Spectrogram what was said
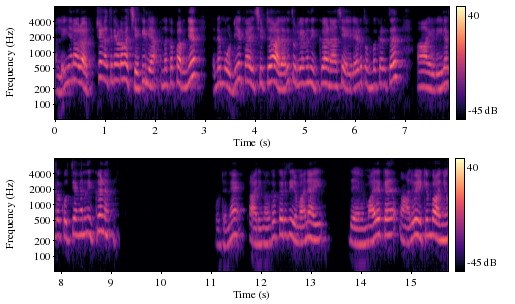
അല്ലെങ്കിൽ ഞാൻ ഒരൊറ്റ എണ്ണത്തിനെ ഇവിടെ വച്ചേക്കില്ല എന്നൊക്കെ പറഞ്ഞ് എന്റെ മുടിയൊക്കെ അഴിച്ചിട്ട് അലറി തുള്ളി അങ്ങ് നിൽക്കുകയാണ്. ആ ചേലയുടെ തുമ്പൊക്കെ എടുത്ത് ആ എളിയിലൊക്കെ കുത്തി അങ്ങനെ നിൽക്കുകയാണ്. ഉടനെ കാര്യങ്ങൾക്കൊക്കെ ഒരു തീരുമാനമായി. ദേവന്മാരൊക്കെ നാല് വഴിക്കും പാഞ്ഞു.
